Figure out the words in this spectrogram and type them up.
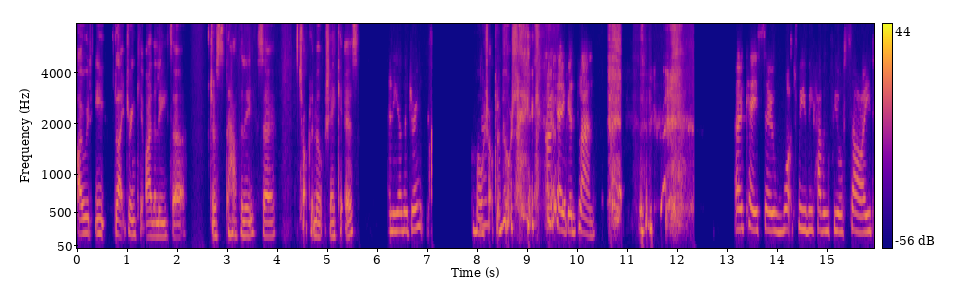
I would eat, like, drink it by the litre just happily. So, chocolate milkshake it is. Any other drinks? More No. chocolate milkshake. Okay, good plan. okay, so what will you be having for your side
